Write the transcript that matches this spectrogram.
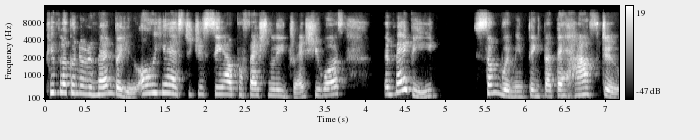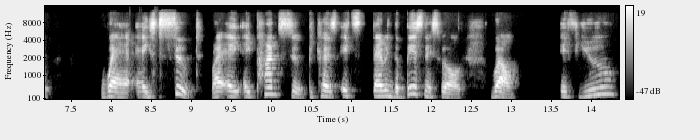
people are going to remember you. Oh yes did you see how professionally dressed she was? And maybe some women think that they have to wear a suit, right? A, a pantsuit because it's they're in the business world. Well, if you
